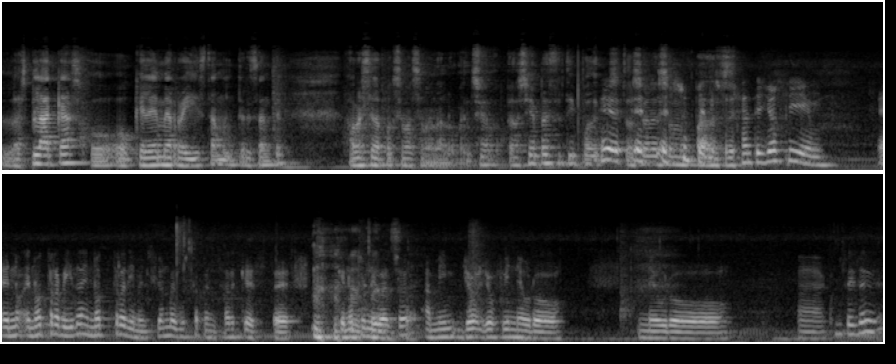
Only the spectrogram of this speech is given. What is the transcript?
las placas o, que el MRI, está muy interesante. A ver si la próxima semana lo menciono. Pero siempre este tipo de situaciones son muy padres. interesante. Yo sí, en, en, otra vida, en otra dimensión, me gusta pensar que, este, que en otro universo, a mí, yo, yo fui neuro, neuro ¿cómo se dice?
